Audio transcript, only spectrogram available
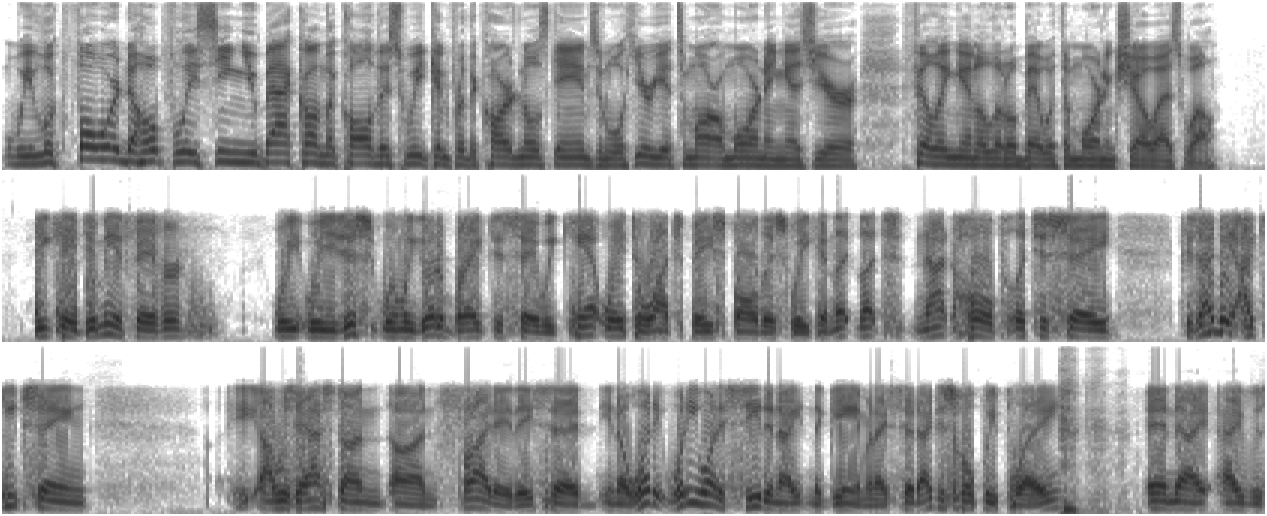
we look forward to hopefully seeing you back on the call this weekend for the Cardinals games, and we'll hear you tomorrow morning as you're filling in a little bit with the morning show as well. BK, do me a favor we we just when we go to break, to say we can't wait to watch baseball this weekend. Let, let's not hope. Let's just say because I mean, I keep saying. I was asked on on Friday. They said, you know, what what do you want to see tonight in the game? And I said, I just hope we play. and I I was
